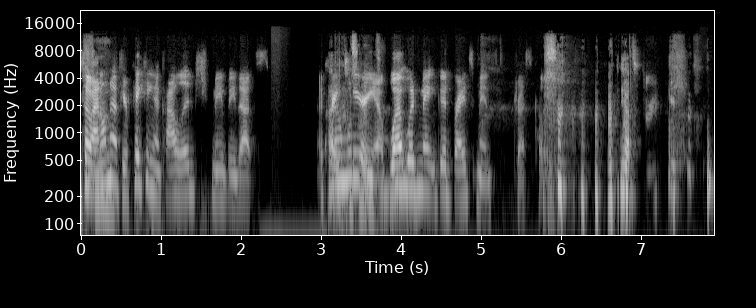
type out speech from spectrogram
So I don't know if you're picking a college, maybe that's a almost criteria. What would make good bridesmaids dress colors? That's great.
